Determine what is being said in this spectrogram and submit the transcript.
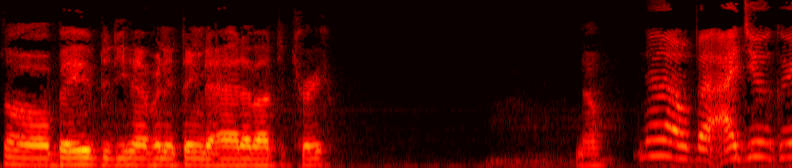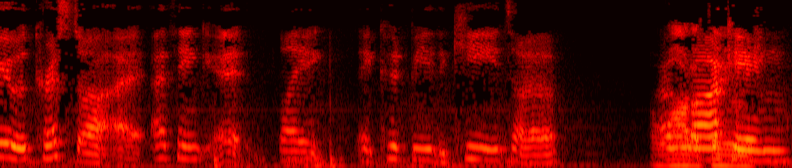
So, babe, did you have anything to add about the tree? No. No, but I do agree with Crystal. I, I think it like it could be the key to A lot of unlocking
